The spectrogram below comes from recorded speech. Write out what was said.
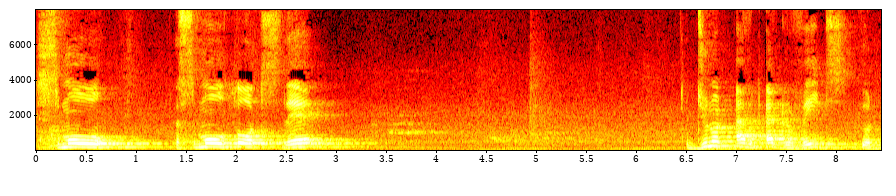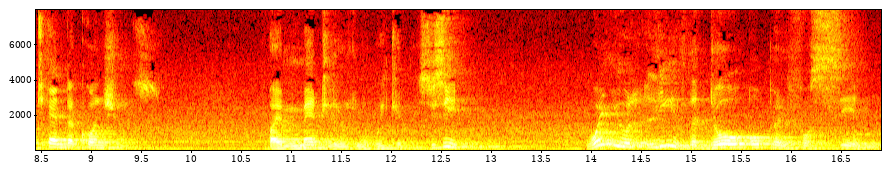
small small thoughts there. Do not aggravate your tender conscience by meddling in wickedness. You see, when you leave the door open for sin,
